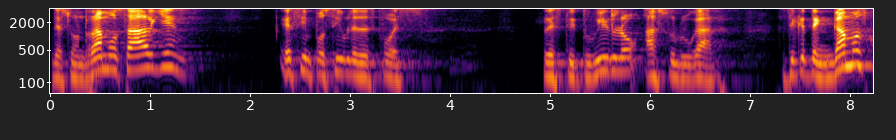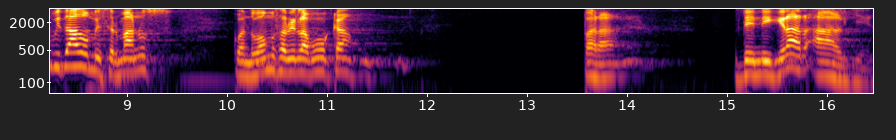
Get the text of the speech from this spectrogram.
deshonramos a alguien, es imposible después restituirlo a su lugar. Así que tengamos cuidado, mis hermanos, cuando vamos a abrir la boca para denigrar a alguien,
